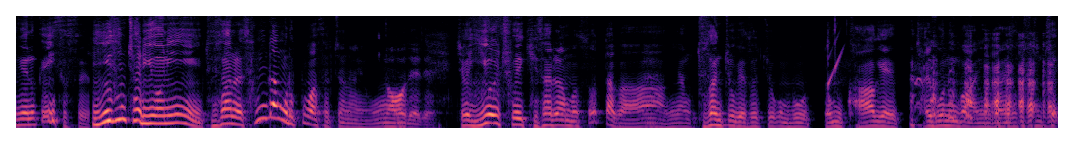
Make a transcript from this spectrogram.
중에는 꽤 있었어요. 이순철 의원이 두산을 3강으로 뽑았었잖아요. 어, 네네. 제가 2월 초에 기사를 한번 썼다가 그냥 두산 쪽에서 조금 뭐 너무 과하게 잘 보는 거 아닌가 해서 이순철,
